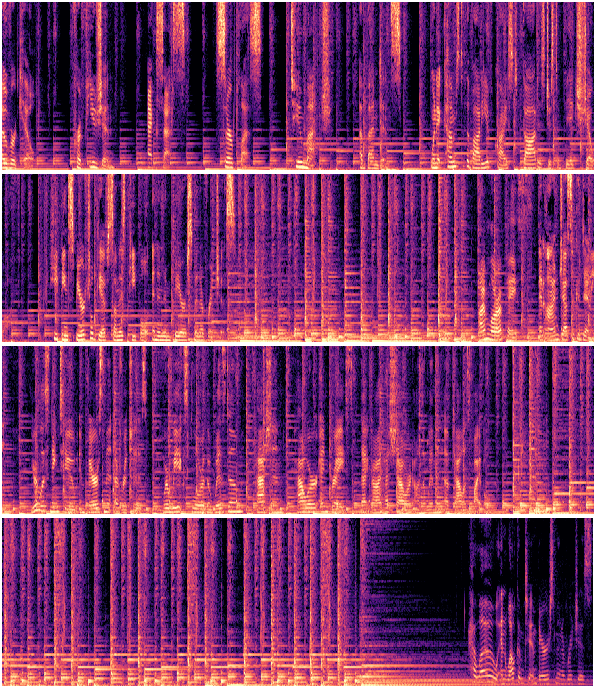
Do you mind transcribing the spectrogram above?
overkill, profusion, excess, surplus, too much, abundance. When it comes to the body of Christ, God is just a big show off, heaping spiritual gifts on his people in an embarrassment of riches. I'm Laura Pace. And I'm Jessica Denny. You're listening to Embarrassment of Riches, where we explore the wisdom, passion, power, and grace that God has showered on the women of Dallas Bible. Hello, and welcome to Embarrassment of Riches.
